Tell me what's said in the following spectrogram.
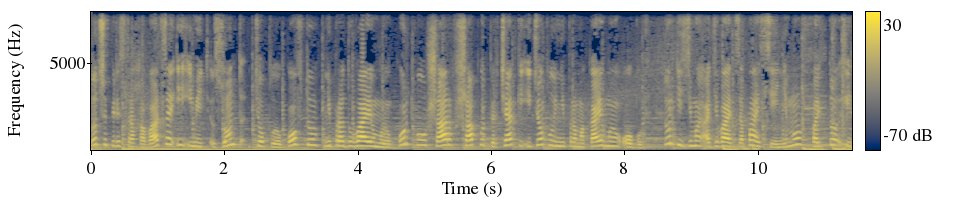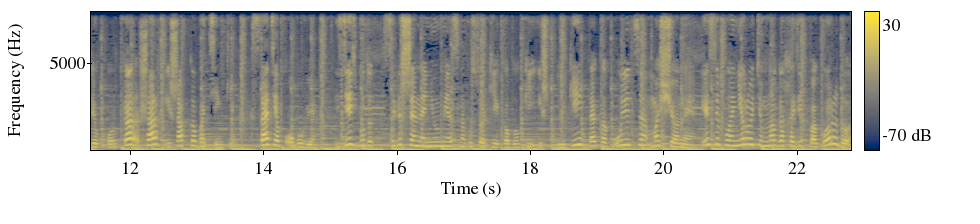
лучше перестраховаться и иметь зонт, теплую кофту, непродуваемую куртку, шарф, шапку, перчатки и теплую непромокаемую обувь. Турки зимой одеваются по-осеннему, пальто или куртка, шарф и шапка ботинки. Кстати, об обуви. Здесь будут совершенно неуместно высокие каблуки и шпильки, так как улицы мощеные. Если планируете много ходить по городу,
